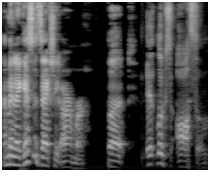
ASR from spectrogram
I mean, I guess it's actually armor, but It looks awesome.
